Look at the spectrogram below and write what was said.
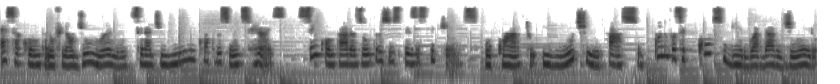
Essa conta no final de um ano será de R$ 1.400 sem contar as outras despesas pequenas. O quarto e último passo, quando você conseguir guardar o dinheiro,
